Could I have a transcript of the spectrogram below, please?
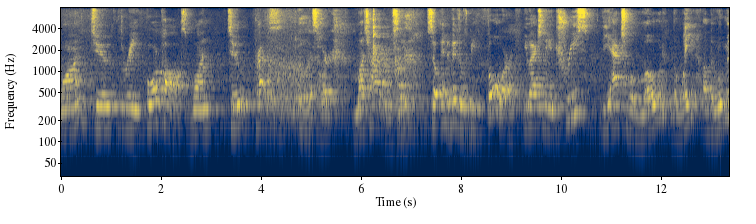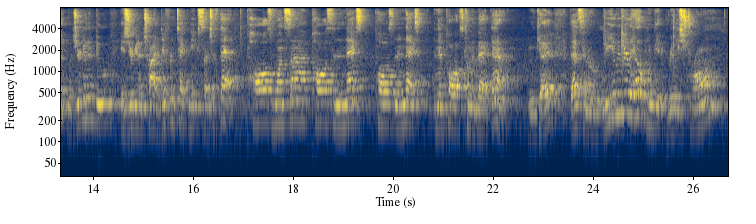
One, two, three, four. Pause. One, two, press. Oh, that's harder. Much harder, you see. So individuals, before you actually increase the actual load, the weight of the movement, what you're going to do is you're going to try different techniques such as that. Pause one side, pause to the next, pause to the next, and then pause coming back down. Okay? That's going to really, really help you get really strong,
